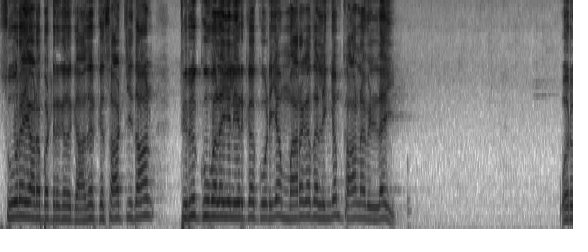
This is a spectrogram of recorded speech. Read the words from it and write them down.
சூறையாடப்பட்டிருக்கிறது. அதற்கு சாட்சி தான் திருக்குவளையில் இருக்கக்கூடிய மரகத லிங்கம் காணவில்லை. ஒரு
